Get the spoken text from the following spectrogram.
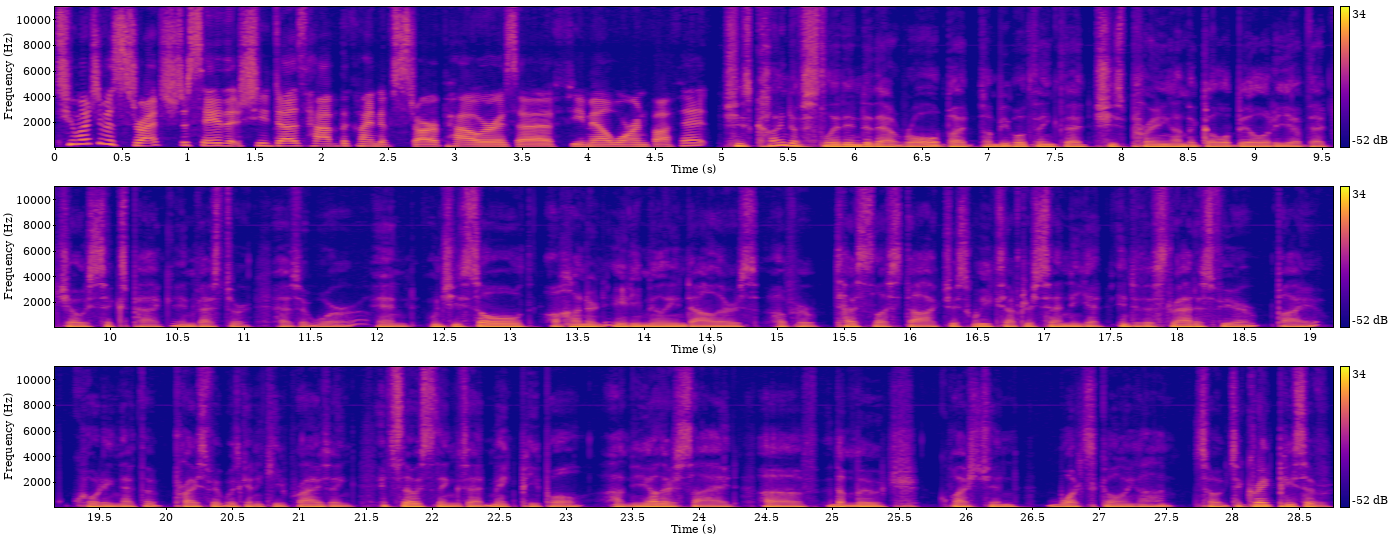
too much of a stretch to say that she does have the kind of star power as a female Warren Buffett? She's kind of slid into that role, but some people think that she's preying on the gullibility of that Joe Sixpack investor, as it were. And when she sold $180 million of her Tesla stock just weeks after sending it into the stratosphere by quoting that the price of it was going to keep rising. It's those things that make people on the other side of the mooch question what's going on. So it's a great piece of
